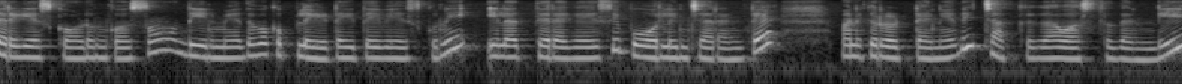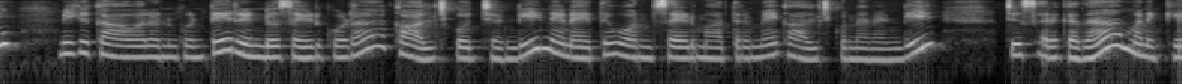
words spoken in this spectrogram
తిరగేసుకోవడం కోసం దీని మీద ఒక ప్లేట్ అయితే వేసుకుని ఇలా తిరగేసి బోర్లించారంటే మనకి రొట్టె అనేది చక్కగా వస్తుందండి. మీకు కావాలనుకుంటే రెండో సైడ్ కూడా కాల్చుకోవచ్చండి. నేనైతే వన్ సైడ్ మాత్రమే కాల్చుకున్నానండి. చూసారు కదా మనకి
